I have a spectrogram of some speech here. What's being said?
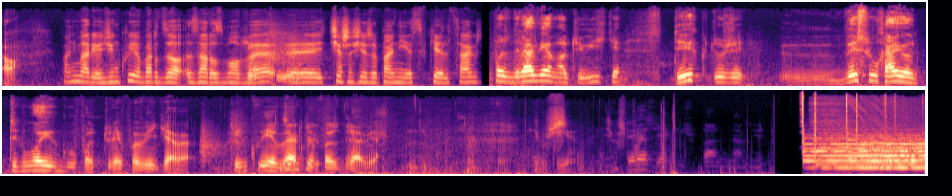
O. Pani Mario, dziękuję bardzo za rozmowę. Dziękuję. E, Cieszę się, że Pani jest w Kielcach. Pozdrawiam oczywiście tych, którzy Y, wysłuchają tych moich głupot, które powiedziałam. Dziękuję, Dziękuję. bardzo, pozdrawiam. Już, już pan.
